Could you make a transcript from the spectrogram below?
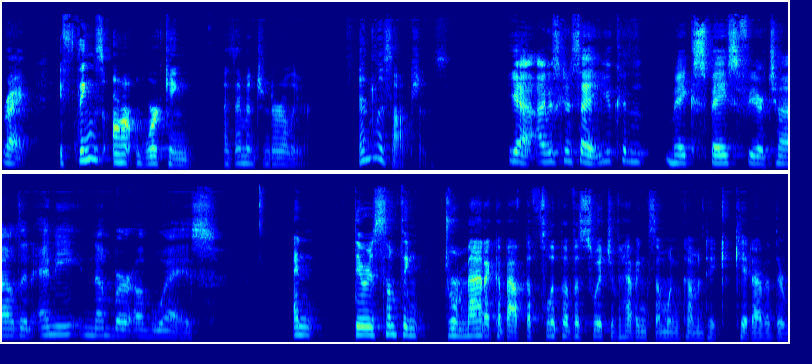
right. If things aren't working, as I mentioned earlier, endless options. Yeah, I was going to say you can make space for your child in any number of ways. And there is something dramatic about the flip of a switch of having someone come and take your kid out of their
